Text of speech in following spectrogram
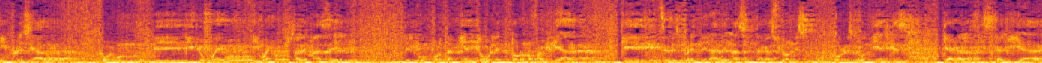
influenciado por un eh, videojuego. Y bueno, pues además del, del comportamiento o el entorno familiar que se desprenderá de las indagaciones correspondientes que haga la Fiscalía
